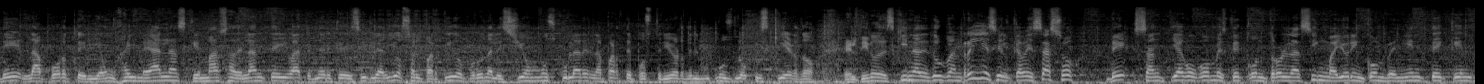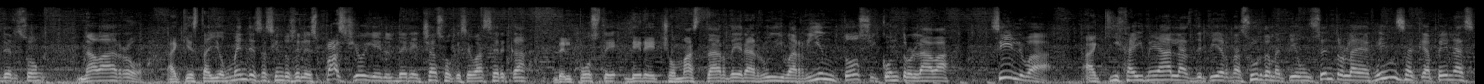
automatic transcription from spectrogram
de la portería. Un Jaime Alas que más adelante iba a tener que decirle adiós al partido por una lesión muscular en la parte posterior del muslo izquierdo. El tiro de esquina de Durban Reyes y el cabezazo de Santiago Gómez que controla sin mayor inconveniente que Anderson Navarro. Aquí está John Méndez haciéndose el espacio y el derechazo que se va cerca del poste derecho. Más tarde era Rudy Barrientos y controlaba Silva. Aquí Jaime Alas de pierna zurda metía un centro, la defensa que apenas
